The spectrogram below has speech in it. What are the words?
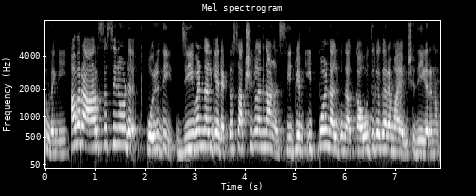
തുടങ്ങി. അവർ ആർ എസ് എസിനോട് പൊരുതി ജീവൻ നൽകിയ രക്തസാക്ഷികളെന്നാണ് സി പി എം ഇപ്പോൾ നൽകുന്ന കൗതുകകരമായ വിശദീകരണം.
